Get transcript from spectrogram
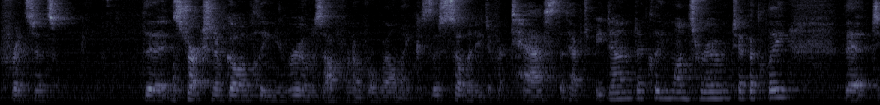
for instance, the instruction of go and clean your room is often overwhelming because there's so many different tasks that have to be done to clean one's room typically that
